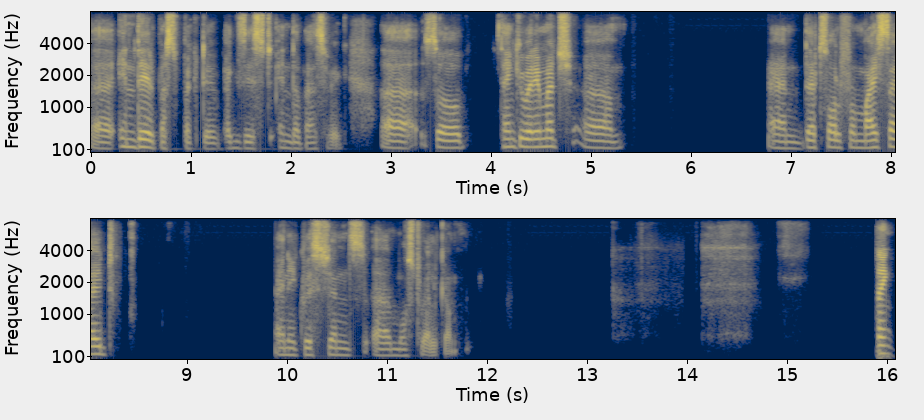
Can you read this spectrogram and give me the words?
uh, in their perspective exist in the Pacific. Uh, so thank you very much. Um, and that's all from my side. Any questions are most welcome. Thank,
